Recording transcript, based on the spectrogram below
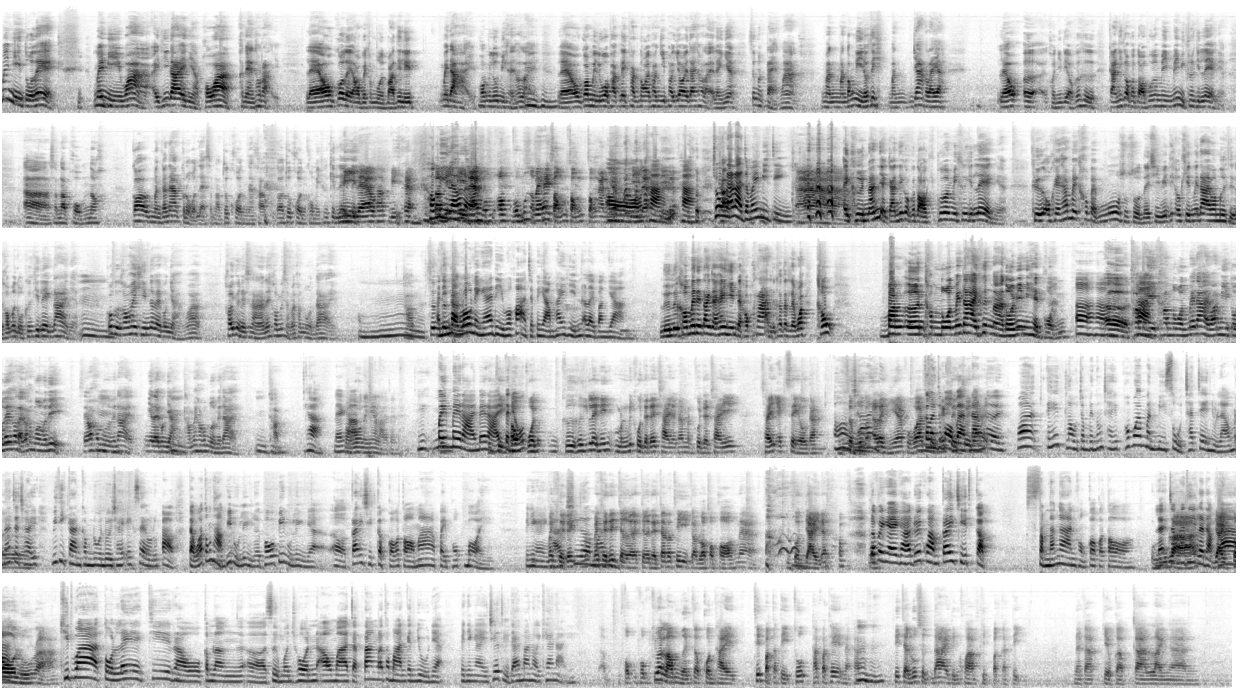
ไม่มีตัวเลข ไม่มีว่าไอ้ที่ได้เนี่ย เพราะว่าคะแนนเท่าไหร่ แล้วก็เลยเอาไปคำนวณปาร์ตี้ลิสต์ไม่ได้ เพราะไม่รู้มีคะแนนเท่าไหร่อืมแล้วก็ไม่รู้ว่าพักเล็กพักน้อยพักยิบพักย่อยได้เท่าไหร่อะไรเงี้ยซึ่งมันแปลกมาก มันมันต้องมีแล้วสิมันยากอะไรอะแล้วเออคนนี้เดียวก็คือการที่กกตพูดว่าไม่ไม่มีเครื่องคิดเลขเนี่ยอ่าสำหรับผมเนาะ ก็มันก็น่าโกรธแหละสำหรับทุกคนนะครับ ก็ทุกคนคงมีเครื่องคิดเลขมีแล้วครับมีแล้วเขามีแล้วเหรอตนนี้ผมเอาผมเพิ่งเอาไปให้สองสองสองอันอ๋อครับมีแล้วค่ะมีแล้วค่ะ ช่วงนั้นอาจจะไม่มีจริงอ่าไอ้คืนนั้นเนี่ยการที่กกตพูดว่ามีเครื่องคิดเลขเนี่ยคือโอเคถ้าไม่เขาแบบโง่สุดๆในชีวิตที่เขาคิดไม่ได้ว่ามือถือเขามันกดเครื่องคิดเลขได้เนี่ยอืมก็คือเขาให้คิดอะไรบางอย่างว่าเขาอยู่ในสถานะที่เขาไม่สามารถคำนวณได้อืมครับซึ่งอันซึ่นี้งมกาอรงโลกในแง่ดีว่าเขาอาจจะพยายามให้หินอะไรบางอย่าง หรือหรือเขาไม่ได้ตั้งใจให้หินแต่เขาพลาดหรือเขาแต่ว่าเขา บังเอิญคำนวณไม่ได้ขึ้นมาโดยไม่มีเหตุผล อ่าฮะ เออทำไมค่ะคำนวณไม่ได้ว่ามีตัวเลขเท่าไหร่ก็คำนวณมาดิแสดงว่าคำนวณไม่ได้ มีอะไรบางอย่างอืม ทำให้เขาคำนวณไม่ได้ อืมครับ ค่ะนะมองคะโลกในแง่ร้ายไปไหมไม่ไม่ร้ายไม่ร้ายจริงๆแต่เดี๋ยวเขาควรคือคือเรื่องนี้มันไม่ควรจะได้ใช้นะมันควรจะใช้ ใช้ Excel นะอ๋อสมมติใช่อะไรอย่างเงี้ยผมว่ากำลังจะบอกสูตรแบบ Excel นั้นช่วยได้เลย ว่าเอ๊ะเราจำเป็นต้องใช้ เพราะว่ามันมีสูตรชัดเจนอยู่แล้ว มันน่าจะใช้วิธีการคำนวณโดยใช้ Excel หรือเปล่า แต่ว่าต้องถามพี่หนูหลิงเลย เพราะว่าพี่หนูหลิงเนี่ยเอ่อใกล้ชิดกับกกตมากไปพบบ่อย เป็นยังไงคะไม่เคยได้ชื่อไม่เคยได้นเจอเจอแต่เจ้าหน้าที่กับรปภข้างหน้าส่วนใหญ่นะครับ แล้วเป็นไงคะ ด้วยความใกล้ชิดกับสำนักงานของกกต และเจ้าหน้าที่ระดับใหญ่ล่างโตหรูหราคิดว่าตัวเลขที่เรากำลังเอ่อสื่อมวลชนเอามาจัดตั้งรัฐบาลกันอยู่เนี่ยเป็นยังไงเชื่อถือได้มากน้อยแค่ไหน ผมผมคิดว่าเราเหมือนกับคนไทยที่ปกติทุกทั้งประเทศนะครับอือหือที่จะรู้สึกได้ถึงความผิดปกตินะครับ เกี่ยวกับการรายงาน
